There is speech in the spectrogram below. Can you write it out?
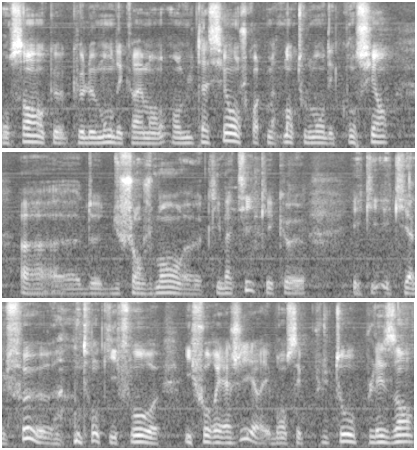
on sent que, le monde est quand même en, mutation. Je crois que maintenant tout le monde est conscient euh, du changement euh, climatique et que et qui, a le feu, donc il faut, il faut réagir. Et bon, c'est plutôt plaisant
